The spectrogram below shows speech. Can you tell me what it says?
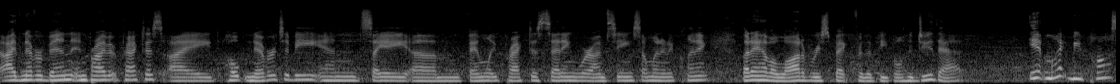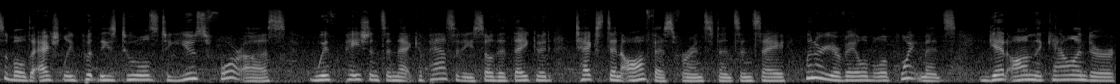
I've never been in private practice. I hope never to be in, say, um, family practice setting where I'm seeing someone in a clinic, but I have a lot of respect for the people who do that it might be possible to actually put these tools to use for us with patients in that capacity so that they could text an office, for instance, and say, When are your available appointments? Get on the calendar.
